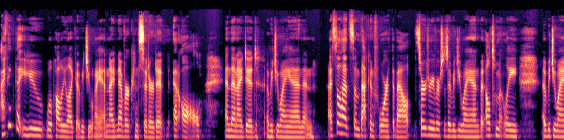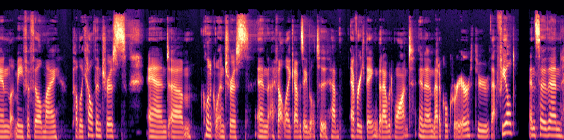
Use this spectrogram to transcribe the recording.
I think that you will probably like OBGYN. I'd never considered it at all. And then I did OBGYN and I still had some back and forth about surgery versus OBGYN, but ultimately OBGYN let me fulfill my public health interests and um, clinical interests. And I felt like I was able to have everything that I would want in a medical career through that field. And so then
